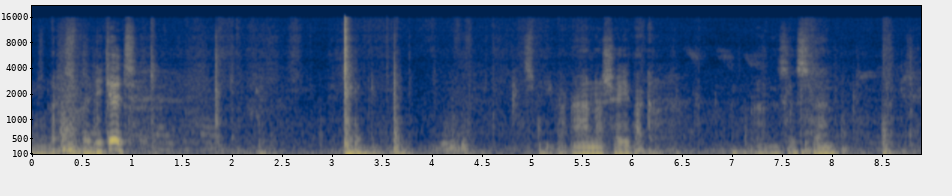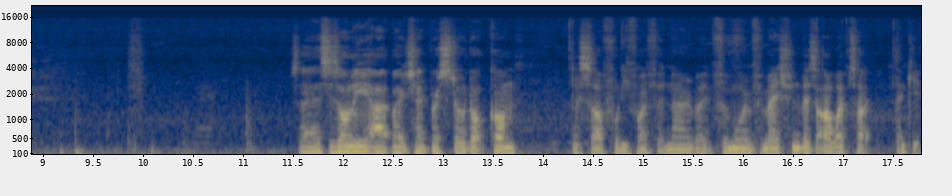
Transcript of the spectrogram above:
All looks pretty good. Spin back I'll show you back. So this is Ollie at boatshedbristol.com. This is our 45 foot narrowboat. For more information visit our website. Thank you.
